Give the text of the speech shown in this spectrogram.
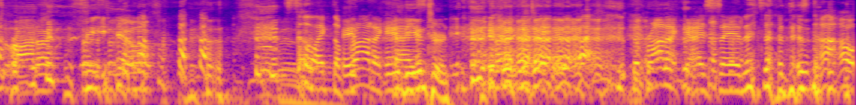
product E CEO. So like the product guy. and the intern. the product guys saying that's not, that's not how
